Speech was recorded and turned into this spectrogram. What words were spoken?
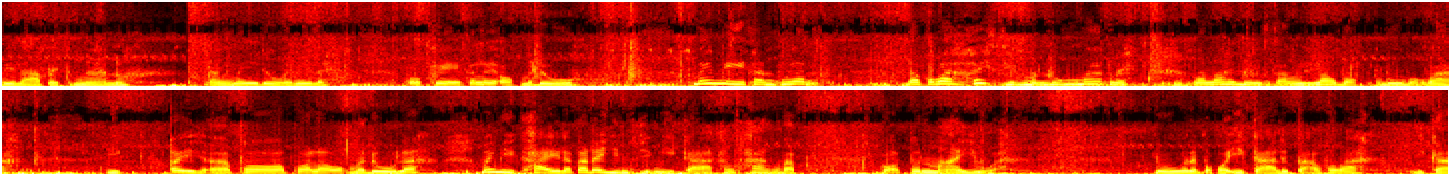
เวลาไปทำงานเนาะดังไม่ดูอันนี้เลย โอเคก็เลยออกมาดู ไม่มีคันเพื่อน เราก็ว่าเฮ้ยเสียงมันลุงมากเลยมาเล่าให้ลุงฟังเล่าบอกลุงบอกว่า อีก เอ้ยเออพอพอเราออกมาดูแล้วไม่มีใครแล้วก็ได้ยินเสียงอีกาข้างๆแบบ เกาะต้นไม้อยู่อะลุงก็เลยบอกว่าอีกาหรือเปล่าเพราะว่า อีกา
